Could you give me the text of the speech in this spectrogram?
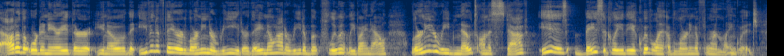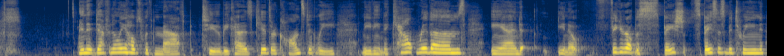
out of the ordinary. They're, you know, that even if they are learning to read or they know how to read a book fluently by now, learning to read notes on a staff is basically the equivalent of learning a foreign language. And it definitely helps with math too, because kids are constantly needing to count rhythms and, you know, figure out the space spaces between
